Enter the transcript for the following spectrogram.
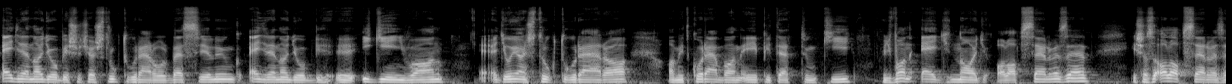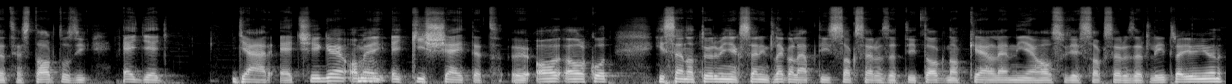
Egyre nagyobb, és hogyha struktúráról beszélünk, egyre nagyobb igény van egy olyan struktúrára, amit korábban építettünk ki, hogy van egy nagy alapszervezet, és az alapszervezethez tartozik egy-egy gyár egysége, amely uh-huh. egy kis sejtet ö, alkot, hiszen a törvények szerint legalább 10 szakszervezeti tagnak kell lennie ahhoz, hogy egy szakszervezet létrejöjjön,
